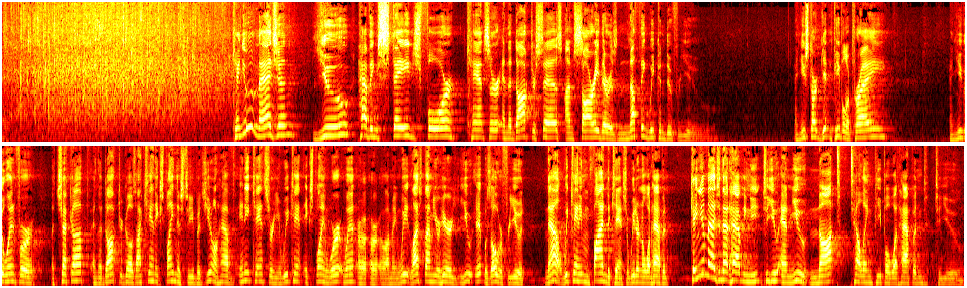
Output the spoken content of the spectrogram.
Can you imagine you having stage four cancer and the doctor says, I'm sorry, there is nothing we can do for you? And you start getting people to pray, and you go in for a checkup, and the doctor goes, I can't explain this to you, but you don't have any cancer in you. We can't explain where it went, or, or, or I mean, we last time you were here, you it was over for you. Now we can't even find the cancer. We don't know what happened. Can you imagine that happening to you and you not telling people what happened to you?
